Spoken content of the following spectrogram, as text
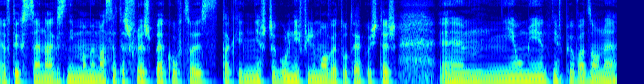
w tych scenach. Z nim mamy masę też flashbacków, co jest takie nieszczególnie filmowe tutaj, jakoś też um, nieumiejętnie wprowadzone.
